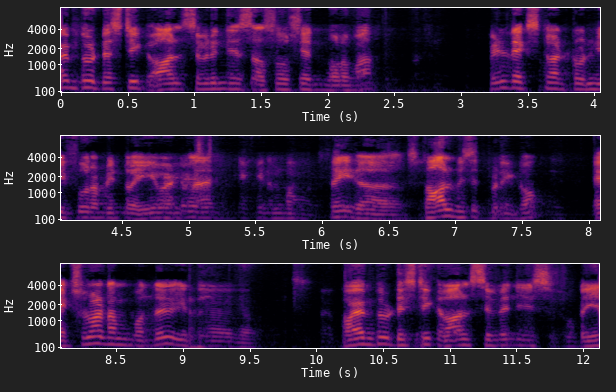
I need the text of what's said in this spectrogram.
Coimbatore district all civil engineers associate மூலமா பில்ட் எக்ஸ்கான் டுவெண்ட்டி ஃபோர் அப்படின்ற ஈவெண்ட்ல இன்னைக்கு நம்ம ஸ்டால் விசிட் பண்ணிட்டோம். ஆக்சுவலாக நம்ம வந்து இந்த Coimbatore district all civil engineers உடைய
